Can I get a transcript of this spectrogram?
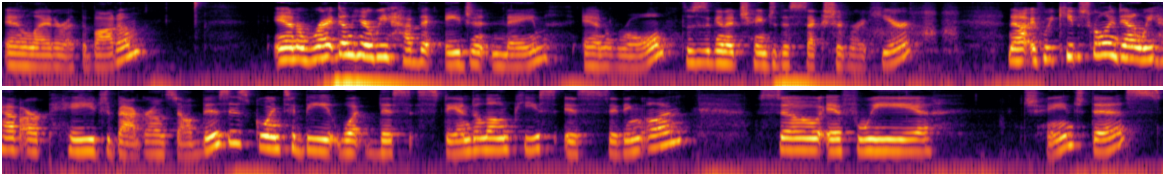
and lighter at the bottom. And right down here, we have the agent name and role. This is gonna change this section right here. Now, if we keep scrolling down, we have our page background style. This is going to be what this standalone piece is sitting on. So if we change this,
